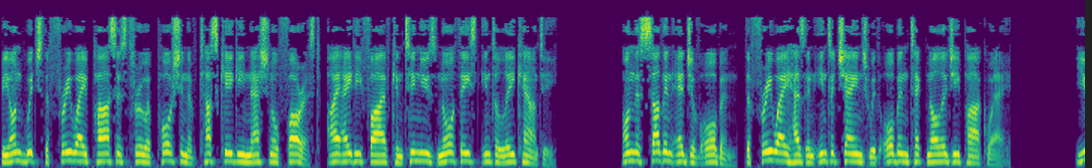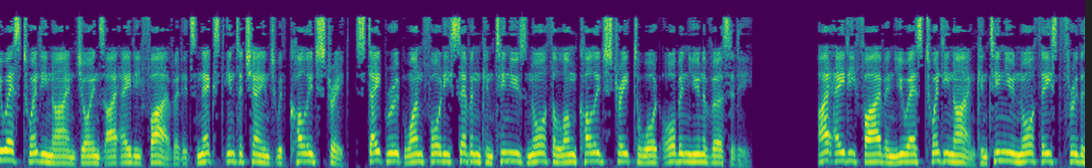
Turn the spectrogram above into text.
beyond which the freeway passes through a portion of Tuskegee National Forest. I-85 continues northeast into Lee County. On the southern edge of Auburn, the freeway has an interchange with Auburn Technology Parkway. US 29 joins I-85 at its next interchange with College Street. State Route 147 continues north along College Street toward Auburn University. I-85 and US 29 continue northeast through the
